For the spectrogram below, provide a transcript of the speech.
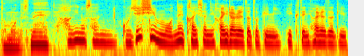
と思うんですね。萩野さんご自身もね会社に入られた時にビッグテンに入られた時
